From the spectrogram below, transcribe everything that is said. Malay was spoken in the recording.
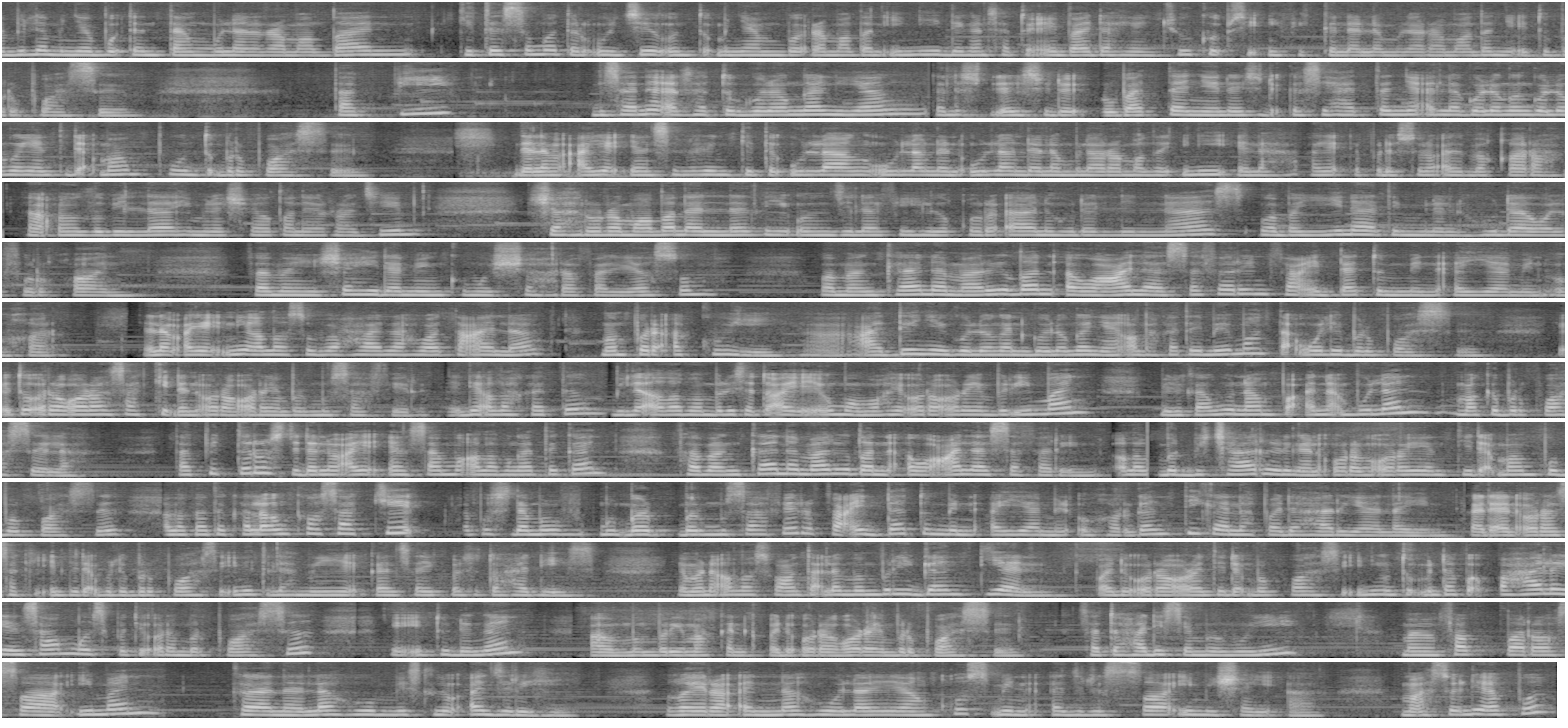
apabila menyebut tentang bulan Ramadan, kita semua teruja untuk menyambut Ramadan ini dengan satu ibadah yang cukup signifikan dalam bulan Ramadan iaitu berpuasa. Tapi di sana ada satu golongan yang dari sudut, dari sudut ubatannya, dari sudut kesihatannya adalah golongan-golongan yang tidak mampu untuk berpuasa. Dalam ayat yang sering kita ulang, ulang dan ulang dalam bulan Ramadan ini ialah ayat daripada surah Al-Baqarah. A'udzu billahi minasyaitonir rajim. Syahrul Ramadan alladhi unzila fihi al-Qur'an hudan lin-nas wa bayyinatin minal huda wal furqan. Faman shahida minkum ash-shahra falyasum wa man kana maridan aw ala Dalam ayat ini Allah Subhanahu Wa Taala memperakui ha, adanya golongan-golongan yang Allah kata memang tak boleh berpuasa iaitu orang-orang sakit dan orang-orang yang bermusafir. Jadi Allah kata bila Allah memberi satu ayat yang umum wahai orang-orang yang beriman bila kamu nampak anak bulan maka berpuasalah. Tapi terus di dalam ayat yang sama Allah mengatakan faman kana maridan aw ala safarin. Allah berbicara dengan orang-orang yang tidak mampu berpuasa. Allah kata kalau engkau sakit ataupun sedang ber, bermusafir fa'iddatun min ayyamin ukhra. Gantikanlah pada hari yang lain. Keadaan orang sakit yang tidak boleh berpuasa ini telah mengingatkan saya kepada satu hadis yang mana Allah SWT memberi gantian kepada orang-orang yang tidak berpuasa ini untuk mendapat pahala yang sama seperti orang berpuasa iaitu dengan uh, memberi makan kepada orang-orang yang berpuasa. Satu hadis yang berbunyi man fattara sa'iman kana lahu mislu ajrihi ghaira annahu la yanqus min ajri as-sa'imi syai'a. Maksudnya apa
